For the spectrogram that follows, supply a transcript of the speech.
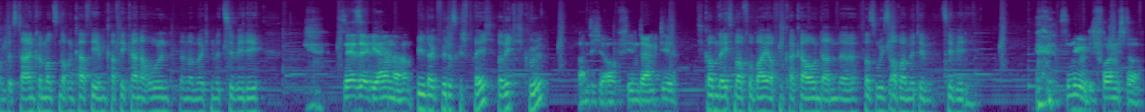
Und bis dahin können wir uns noch einen Kaffee im Kaffeekanner holen, wenn wir möchten, mit CBD. Sehr, sehr gerne. Vielen Dank für das Gespräch, war richtig cool. Fand ich auch. Vielen Dank dir. Ich komme nächstes Mal vorbei auf dem Kakao und dann äh, versuche ich es auch mal mit dem CBD. Sehr gut, ich freue mich drauf.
